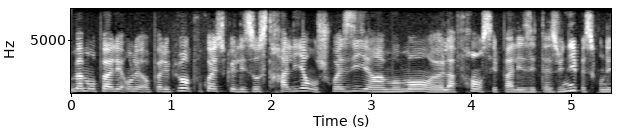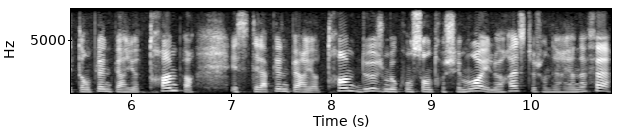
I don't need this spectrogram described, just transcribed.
même on peut aller, on peut aller plus loin. Pourquoi est-ce que les Australiens ont choisi à un moment euh, la France et pas les États-Unis? Parce qu'on était en pleine période Trump et c'était la pleine période Trump de je me concentre chez moi et le reste, j'en ai rien à faire.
